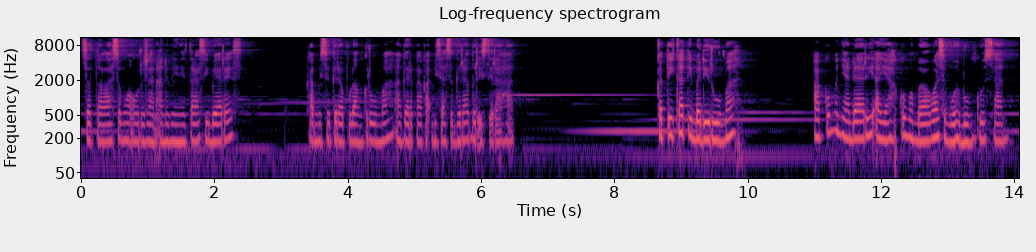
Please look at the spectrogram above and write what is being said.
Setelah semua urusan administrasi beres, kami segera pulang ke rumah agar kakak bisa segera beristirahat. Ketika tiba di rumah, aku menyadari ayahku membawa sebuah bungkusan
